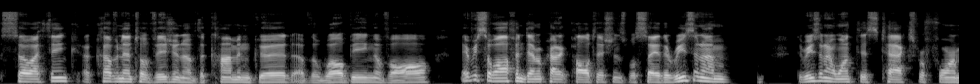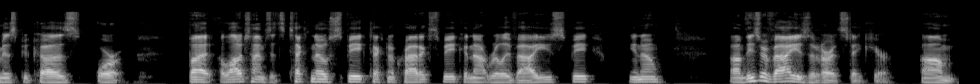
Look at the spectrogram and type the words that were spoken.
so I think a covenantal vision of the common good, of the well-being of all. Every so often, Democratic politicians will say the reason I'm the reason I want this tax reform is because, or, but a lot of times it's techno speak, technocratic speak, and not really values speak. You know, um, these are values that are at stake here. Um,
